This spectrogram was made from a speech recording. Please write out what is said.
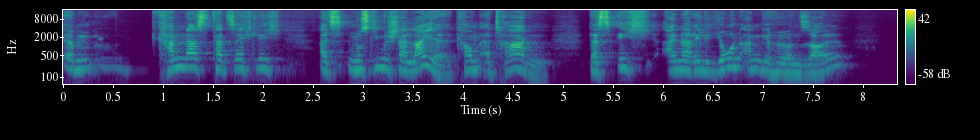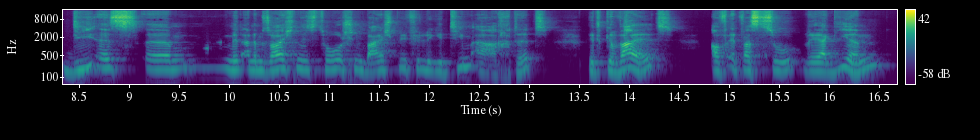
ähm, kann das tatsächlich als muslimischer Laie kaum ertragen, dass ich einer Religion angehören soll, die es ähm, mit einem solchen historischen Beispiel für legitim erachtet, mit Gewalt auf etwas zu reagieren,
